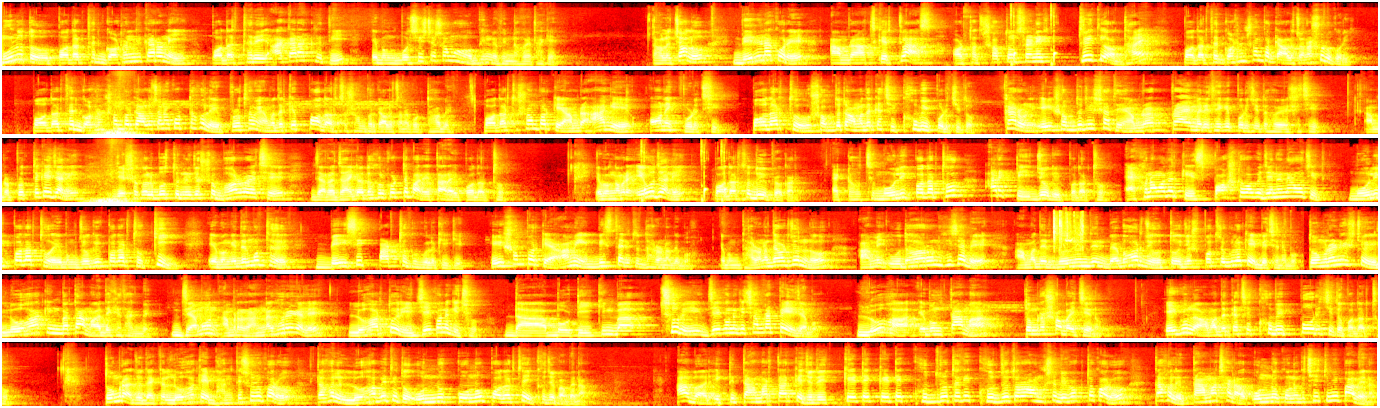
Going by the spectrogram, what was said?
মূলত পদার্থের গঠনের কারণেই পদার্থের এই আকার, আকৃতি এবং বৈশিষ্ট্যসমূহ ভিন্ন ভিন্ন হয়ে থাকে। তাহলে চলো দেরি না করে আমরা আজকের ক্লাস, অর্থাৎ সপ্তম শ্রেণির তৃতীয় অধ্যায়, পদার্থের গঠন সম্পর্কে আলোচনা শুরু করি। পদার্থের গঠন সম্পর্কে আলোচনা করতে হলে প্রথমে আমাদেরকে পদার্থ সম্পর্কে আলোচনা করতে হবে। পদার্থ সম্পর্কে আমরা আগে অনেক পড়েছি। পদার্থ শব্দটা আমাদের কাছে খুবই পরিচিত, কারণ এই শব্দটির সাথে আমরা প্রাইমারি থেকে পরিচিত হয়ে এসেছি। আমরা প্রত্যেকেই জানি যে সকল বস্তুর নিজস্ব ভর রয়েছে, যারা জায়গা দখল করতে পারে তারাই পদার্থ। এবং আমরা এও জানি পদার্থ দুই প্রকার। একটা হচ্ছে মৌলিক পদার্থ, আরেকটি যৌগিক পদার্থ। এখন আমাদেরকে স্পষ্টভাবে জেনে নেওয়া উচিত, মৌলিক পদার্থ এবং যৌগিক পদার্থ কি এবং এদের মধ্যে বেসিক পার্থক্যগুলো কি কি। এই সম্পর্কে আমি বিস্তারিত ধারণা দেব এবং ধারণা দেওয়ার জন্য আমি উদাহরণ হিসেবে আমাদের দৈনন্দিন ব্যবহার্য তৈজসপত্রগুলোকে বেছে নেব। তোমরা নিশ্চয়ই লোহা কিংবা তামা দেখে থাকবে। যেমন আমরা রান্নাঘরে গেলে লোহার তৈরি যে কোনো কিছু, দা, বটি কিংবা ছুরি যে কোনো কিছু আমরা পেয়ে যাব। লোহা এবং তামা তোমরা সবাই চেনো। এগুলো আমাদের কাছে খুবই পরিচিত পদার্থ। তোমরা যদি একটা লোহাকে ভাঙতে শুরু করো, তাহলে লোহা ব্যতীত অন্য কোনো পদার্থই খুঁজে পাবে না। আবার একটি তামার তারকে যদি কেটে কেটে ক্ষুদ্র থেকে ক্ষুদ্রতর অংশে বিভক্ত করো, তাহলে তামা ছাড়া অন্য কোনো কিছুই তুমি পাবে না।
